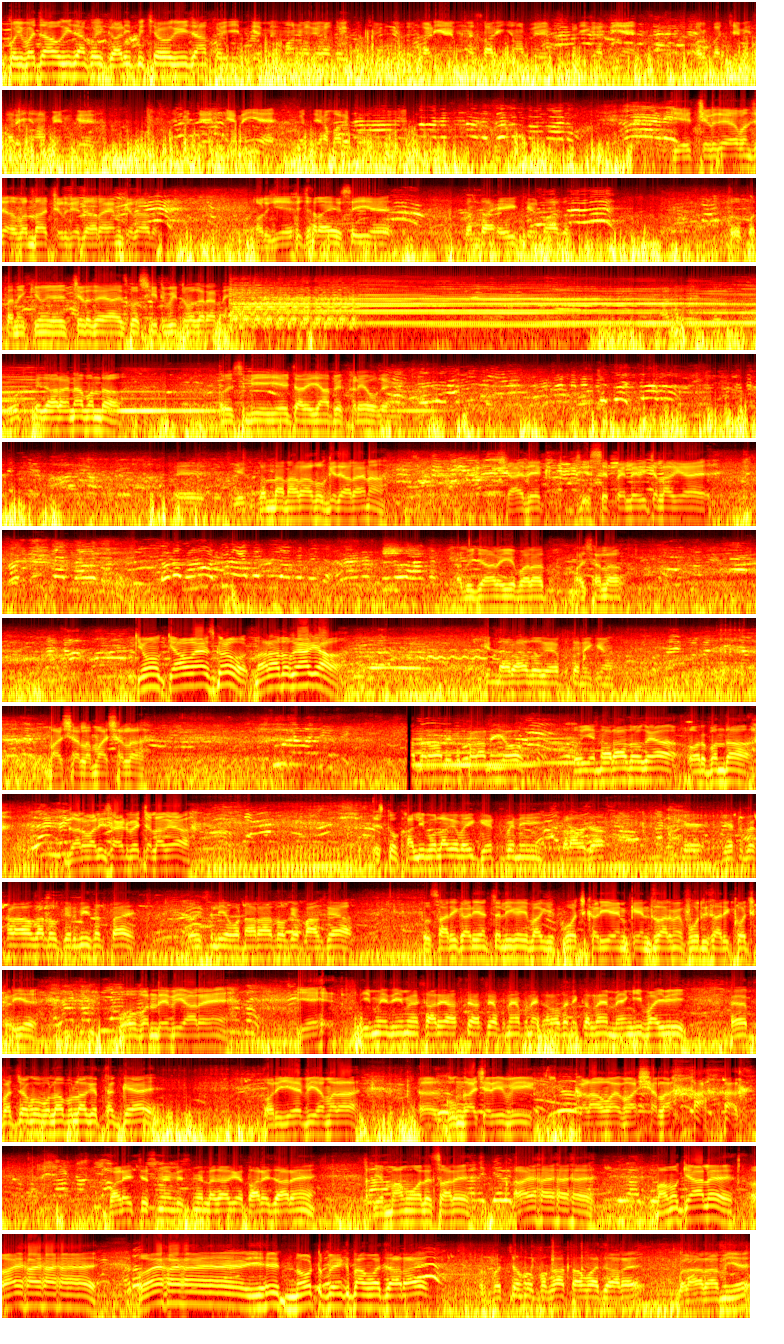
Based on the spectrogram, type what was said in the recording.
कोई वजह होगी जहाँ कोई गाड़ी पीछे होगी, जहाँ कोई इनके मेहमान वगैरह कोई पीछे होंगे तो गाड़ियाँ इन्होंने सारी यहाँ पे खड़ी कर दी हैं। और बच्चे भी सारे यहाँ पे इनके, बच्चे इनके नहीं है, बच्चे हमारे चिड़ गया बंदा चिड़ के जा रहा है इनके साथ। और ये बेचारा ऐसे ही है, बंदा है ही चिड़बाज तो पता नहीं क्यों ये चिड़ गया, इसको सीट बीट वगैरह नहीं। पे जा रहा है ना बंदा तो इसलिए ये बेचारे यहाँ पे खड़े हो गए ये बंदा नाराज़ होके जा रहा है ना। शायद एक इससे पहले भी चला गया है। अभी जा रही है बारात, माशाल्लाह। क्यों, क्या हो गया इसको? नाराज़ हो गया क्या? नाराज़ हो गया, पता नहीं क्यों। माशाल्लाह माशाल्लाह। दरवाजे पे खड़ा नहीं हो। तो ये नाराज़ हो गया और बंदा घर वाली साइड पे चला गया। इसको खाली बोला कि भाई गेट पे नहीं खड़ा हो जा। क्योंकि गेट पे खड़ा होगा तो गिर भी सकता है। तो इसलिए वो नाराज़ होकर भाग गया। तो सारी गाड़ियाँ चली गई, बाकी कोच खड़ी है। इनके इंतज़ार में पूरी सारी कोच खड़ी है। वो बंदे भी आ रहे हैं। ये धीमे धीमे सारे आस्ते आस्ते अपने अपने घरों से निकल रहे हैं। महँगी भाई भी बच्चों को बुला बुला के थक गया है। और ये भी हमारा गंगा शरीफ भी खड़ा हुआ है, माशाल्लाह। बड़े चश्मे बिस्मे लगा के तारे जा रहे हैं। ये मामू वाले सारे। आए, हाय हाय हाय। मामू, क्या हाल है? आए, हाय हाय हाय आए हाय हाय। ये नोट फेंकता हुआ जा रहा है और बच्चों को भगाता हुआ जा रहा है। बड़ा आरामी है।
